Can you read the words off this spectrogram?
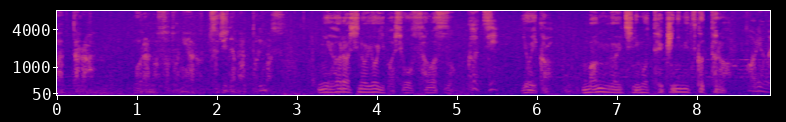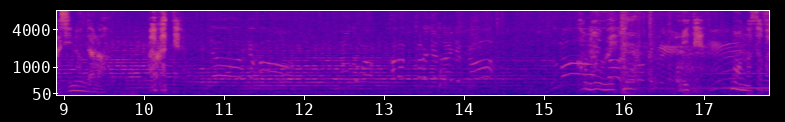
終わったら村の外にある辻で待っとります。見晴らしの良い場所を探すぞ。うこっち。良いか？万が一にも敵に見つかったら。捕虜が死ぬんだろ。分かってる。この上見て門のそば。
